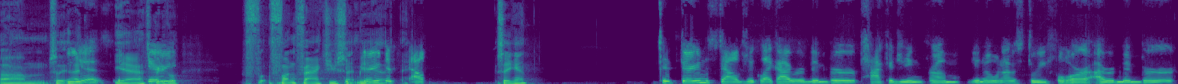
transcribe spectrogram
Um so yes, I, yeah that's very, pretty cool. F- fun fact you sent me that. say again? It's very nostalgic. Like i remember packaging from you know when i was three four. I remember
